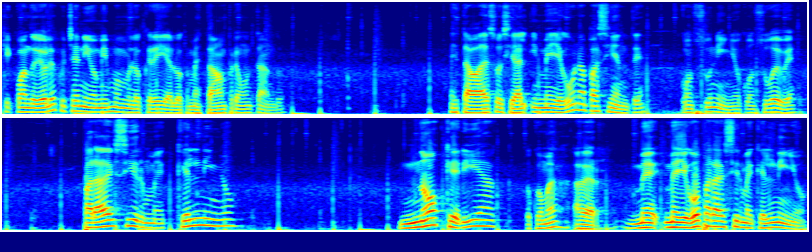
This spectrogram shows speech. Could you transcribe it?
que cuando yo lo escuché ni yo mismo me lo creía lo que me estaban preguntando. Estaba de social y me llegó una paciente con su niño, con su bebé, para decirme que el niño no quería comer. A ver, me, llegó para decirme que el niño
